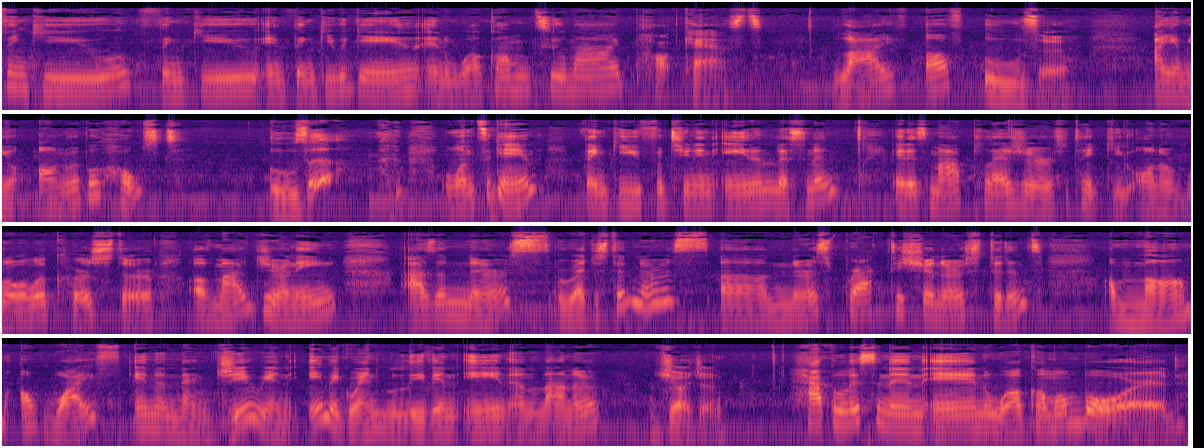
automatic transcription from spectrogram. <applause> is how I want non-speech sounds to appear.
Thank you, thank you, and thank you again, and welcome to my podcast, Life of Oozer. I am your honorable host, Oozer. <laughs> Once again, thank you for tuning in and listening. It is my pleasure to take you on a roller coaster of my journey as a nurse, registered nurse, a nurse practitioner student a mom, a wife, and a Nigerian immigrant living in Atlanta, Georgia. Happy listening and welcome on board.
